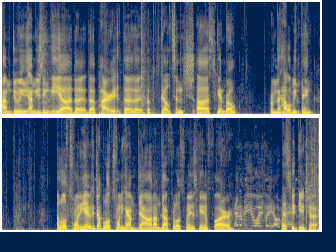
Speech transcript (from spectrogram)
I'm doing. I'm using the uh, the the pirate the the, the skeleton sh- uh, skin, bro, from the Halloween thing. A little twenty. Yeah, we could drop a little twenty here. I'm down. I'm down for a little twenty this game. Fire. Enemy UAV overhead. That's good game chat.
